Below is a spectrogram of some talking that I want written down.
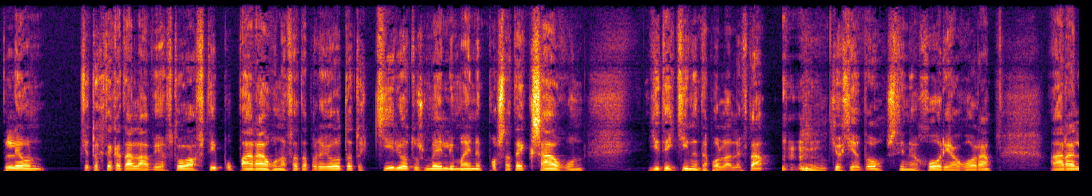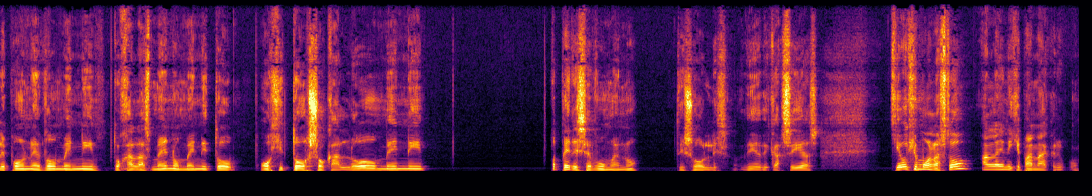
πλέον και το έχετε καταλάβει αυτό, αυτοί που παράγουν αυτά τα προϊόντα, το κύριο τους μέλημα είναι πώς θα τα εξάγουν, γιατί εκεί είναι τα πολλά λεφτά και όχι εδώ, στην εγχώρια αγορά. Άρα λοιπόν εδώ μένει το χαλασμένο, μένει το όχι τόσο καλό, μένει το περισεβούμενο της όλης διαδικασίας και όχι μόνο αυτό, αλλά είναι και πανάκριβο.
